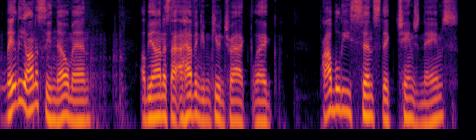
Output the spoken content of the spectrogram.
lately, honestly, no, man. I'll be honest. I, I haven't been keeping track. Like, probably since they changed names,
